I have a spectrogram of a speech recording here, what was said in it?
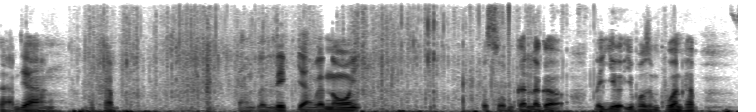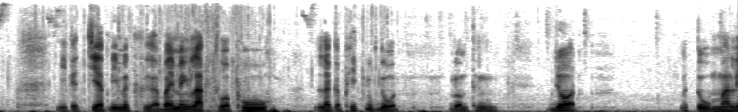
สามอย่างนะครับ อย่างละเล็กอย่างละน้อย ผสมกันแล้วก็ได้เยอะอยู่พอสมควรครับ มีกระเจี๊ยบมีมะเขือใบแมงลักถั่วพูแล้วก็พริกลูกโดด รวมถึงยอดมะตูมมาเล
